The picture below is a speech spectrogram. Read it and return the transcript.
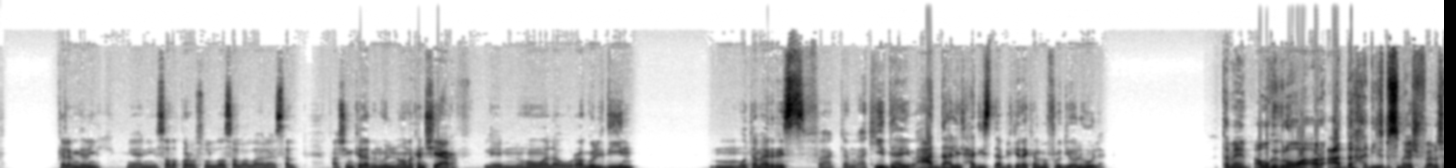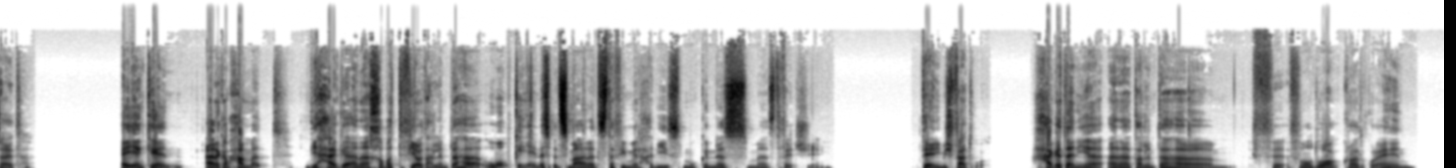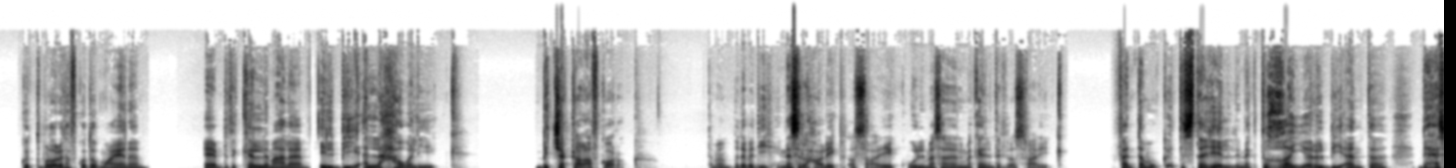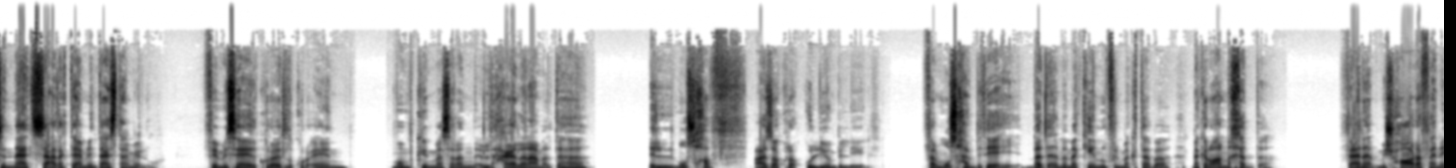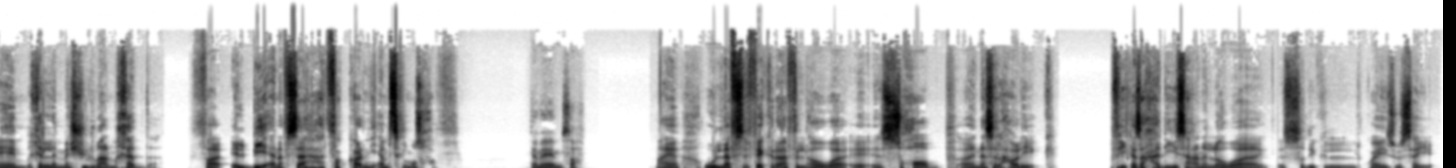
كلام جميل. يعني صدق رسول الله صلى الله عليه وسلم. عشان كده بنقول إن هو ما كانش يعرف لأن هو لو رجل دين متمرس فكان أكيد هيبقى عدى عليه الحديث ده قبل كده كان المفروض يقوله لك. تمام. أو ممكن يكون هو عدى الحديث بس ما جاش في باله ساعتها. ايا كان أنا كمحمد دي حاجة أنا خبطت فيها وتعلمتها وممكن يعني ناس بتسمعنا تستفيد من الحديث ممكن ناس ما تستفادش يعني. تاني مش فتوى. حاجة تانية أنا اتعلمتها في, في موضوع قراءة القرآن كنت برضه قريتها في كتب معينة آه، بتتكلم على البيئة اللي حواليك بتشكل على أفكارك. تمام؟ وده بديهي. الناس اللي حواليك بتأثر عليك ومثلا المكان اللي أنت فيه بيأثر عليك. فأنت ممكن تستغل إنك تغير البيئة أنت بحيث إنها تساعدك تعمل اللي أنت عايز تعمله. في مثال قراءة القرآن ممكن مثلا الحاجة اللي أنا عملتها المصحف عايز أقرأ كل يوم بالليل. فالمصحف بتاعي بدل ما مكانه في المكتبة مكانه على المخدة. فأنا مش هعرف أنام غير لما أشيله مع المخدة. فالبيئة نفسها هتفكرني أمسك المصحف. تمام صح. معايا؟ ونفس الفكرة في اللي هو الصحاب الناس اللي حواليك. في كذا حديث عن اللي هو الصديق الكويس والسيء.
